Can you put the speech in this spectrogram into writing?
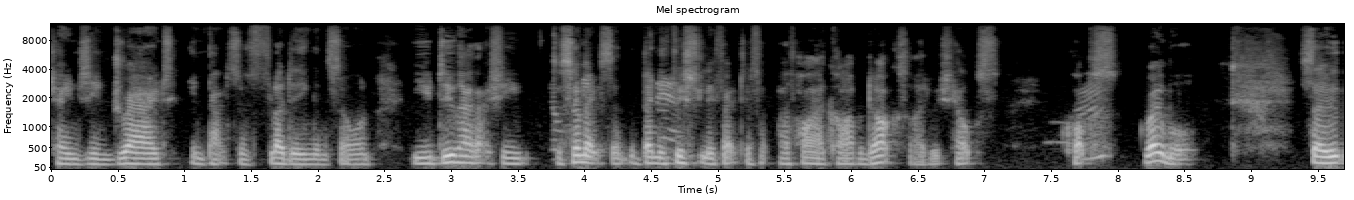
changing drought, impacts of flooding and so on, you do have actually, to some extent, the beneficial effect of, of higher carbon dioxide, which helps crops mm-hmm. grow more. So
